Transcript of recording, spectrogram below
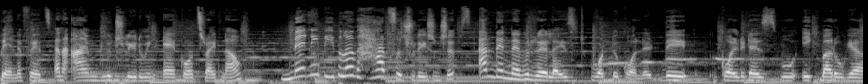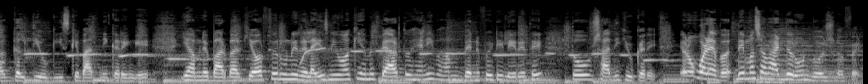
benefits, and I'm literally doing air quotes right now, many people have had such relationships and they never realized what to call it. They called it as वो एक बार हो गया, गलती होगी, इसके बाद नहीं करेंगे। या हमने बार बार किया और फिर उन्हें रियलाइज़ नहीं हुआ कि हमें प्यार तो है नहीं, हम बेनिफिट ही ले रहे थे तो शादी क्यों करें? You know whatever. They must have had their own version of it.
